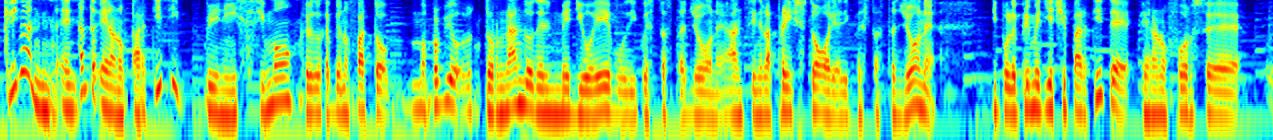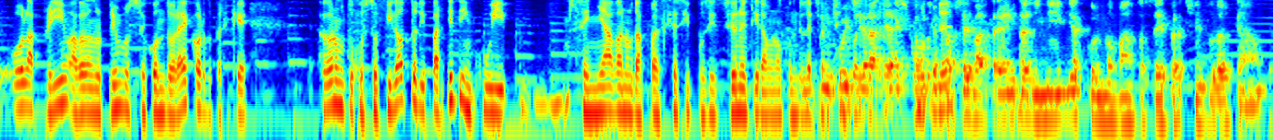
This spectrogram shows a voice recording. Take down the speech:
Cleveland intanto erano partiti benissimo, credo che abbiano fatto, ma proprio tornando nel medioevo di questa stagione, anzi nella preistoria di questa stagione, tipo le prime dieci partite erano forse o la prima, avevano il primo o il secondo record perché avevano avuto questo filotto di partite in cui segnavano da qualsiasi posizione, tiravano con delle percentuali. In cui c'era Sexton che faceva 30 di media col 96% del campo.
